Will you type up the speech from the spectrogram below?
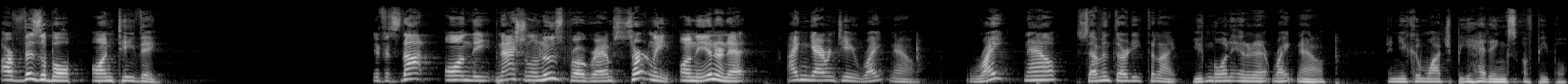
are visible on TV. If it's not on the national news programs, certainly on the internet, I can guarantee right now, right now, 7:30 tonight, you can go on the internet right now and you can watch beheadings of people.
